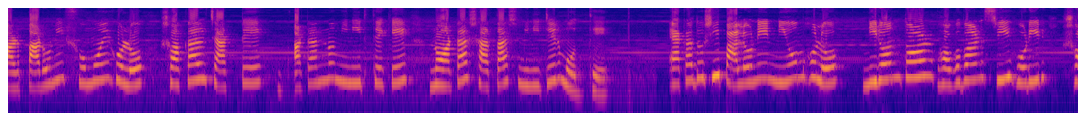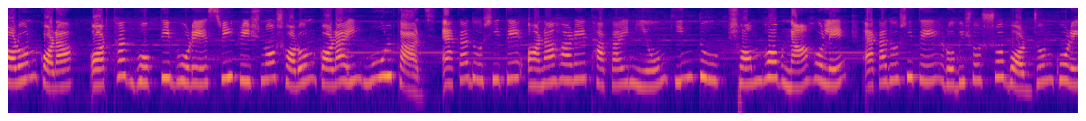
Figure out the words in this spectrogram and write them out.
আর পারণের সময় হল সকাল চারটে আটান্ন মিনিট থেকে নটা সাতাশ মিনিটের মধ্যে। একাদশী পালনের নিয়ম হল নিরন্তর ভগবান শ্রীহরির স্মরণ করা, অর্থাৎ ভক্তি ভরে শ্রীকৃষ্ণ স্মরণ করাই মূল কাজ। একাদশীতে অনাহারে থাকাই নিয়ম, কিন্তু সম্ভব না হলে একাদশীতে রবিশস্য বর্জন করে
